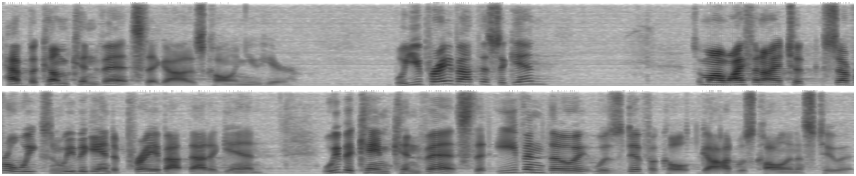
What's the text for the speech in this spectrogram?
have become convinced that God is calling you here. Will you pray about this again? So my wife and I took several weeks and we began to pray about that again we became convinced that even though it was difficult, God was calling us to it.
